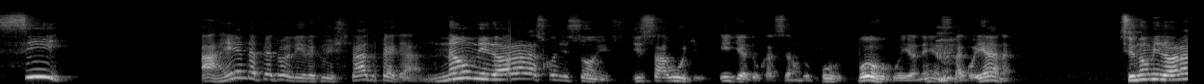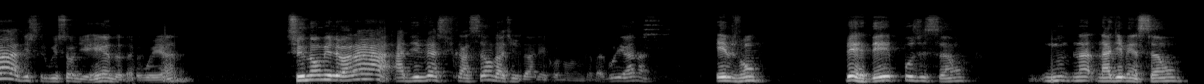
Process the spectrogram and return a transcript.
se a renda petroleira que o Estado pegar não melhorar as condições de saúde e de educação do povo guianense, da Guiana, se não melhorar a distribuição de renda da Guiana, se não melhorar a diversificação da atividade econômica da Guiana, eles vão perder posição na, na dimensão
